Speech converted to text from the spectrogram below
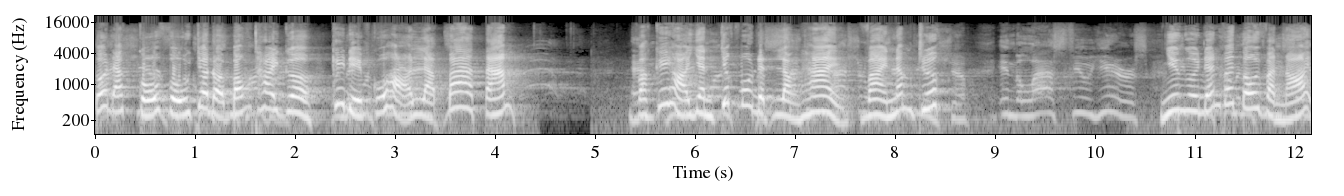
Tôi đã cổ vũ cho đội bóng Tiger khi điểm của họ là 3-8. Và khi họ giành chức vô địch lần hai vài năm trước, nhiều người đến với tôi và nói,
